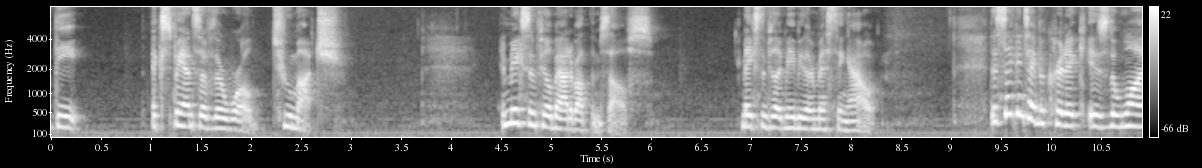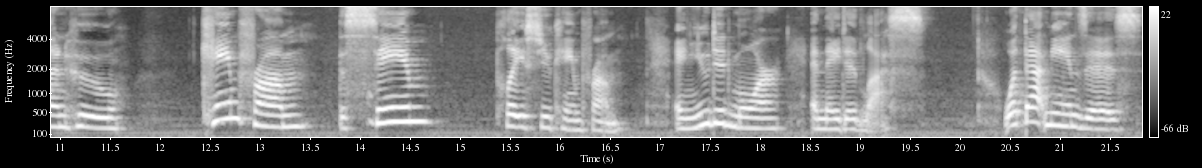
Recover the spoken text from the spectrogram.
the expanse of their world too much. It makes them feel bad about themselves, it makes them feel like maybe they're missing out. The second type of critic is the one who came from the same place you came from, and you did more and they did less. What that means is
